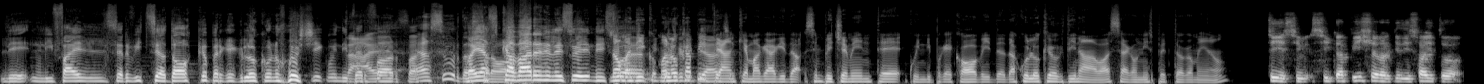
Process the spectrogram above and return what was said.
li- li fai il servizio ad hoc perché lo conosci, quindi per Dai, forza. È assurdo. Vai a scavare nelle sue, nei No, suoi ma dico, ma lo capite anche magari da semplicemente, quindi pre-Covid, da quello che ordinava, se era un ispettore o meno? Sì, si, si capisce perché di solito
